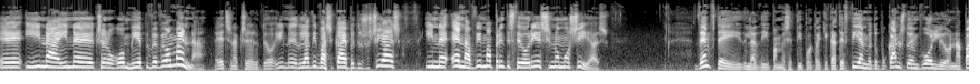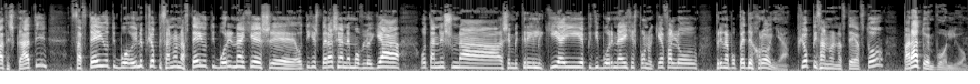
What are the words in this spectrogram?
ε, ή να είναι, ξέρω εγώ, μη επιβεβαιωμένα. Έτσι να ξέρετε. Είναι, δηλαδή βασικά επί της ουσίας είναι ένα βήμα πριν τις θεωρίες συνωμοσίας. Δεν φταίει δηλαδή είπαμε σε τίποτα και κατευθείαν με το που κάνεις το εμβόλιο να πάθεις κάτι θα φταίει ότι μπο- είναι πιο πιθανό να φταίει ότι μπορεί να έχεις, ε, ότι είχες περάσει ανεμοβλογιά όταν ήσουν α, σε μικρή ηλικία ή επειδή μπορεί να είχες πονοκέφαλο πριν από πέντε χρόνια. Πιο πιθανό να φταίει αυτό παρά το εμβόλιο.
